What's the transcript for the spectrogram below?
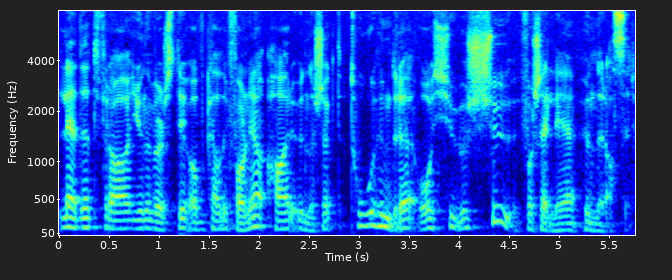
ledet fra University of California har undersøkt 227 forskjellige hunderaser.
